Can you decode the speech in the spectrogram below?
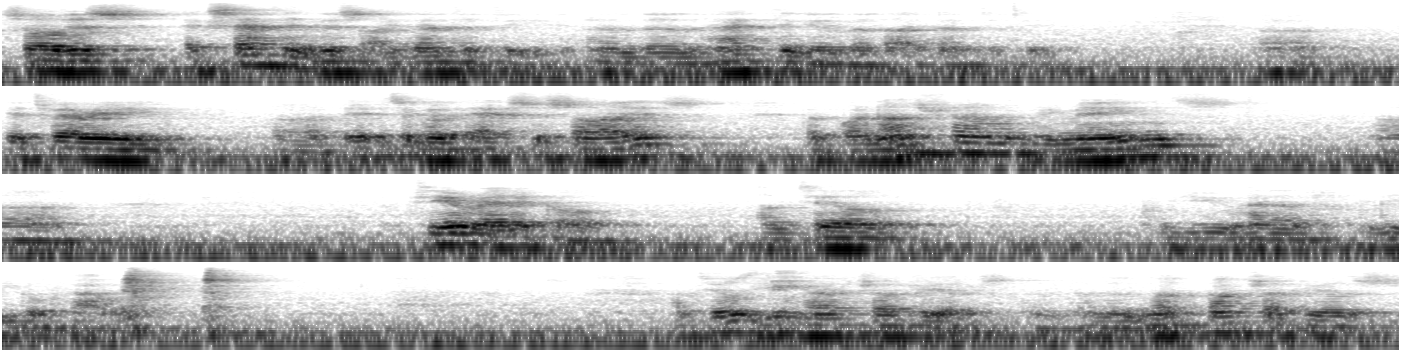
So this accepting this identity and then acting in that identity, uh, it's very, uh, it's a good exercise, but Varnashram remains uh, theoretical until you have legal power. Until you have Kshatriyas, and not, not Kshatriyas,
